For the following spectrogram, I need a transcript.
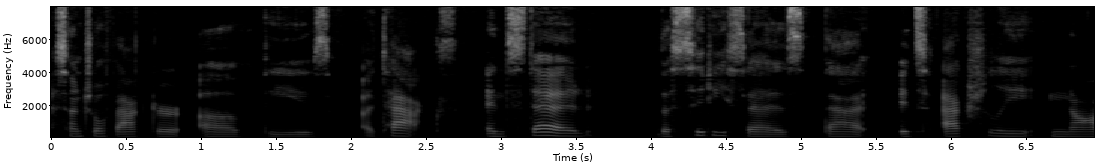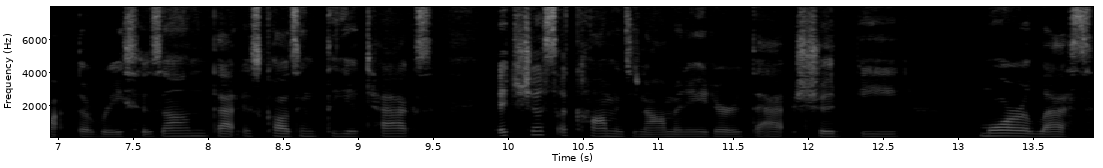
a central factor of these attacks. Instead, the city says that it's actually not the racism that is causing the attacks. It's just a common denominator that should be more or less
